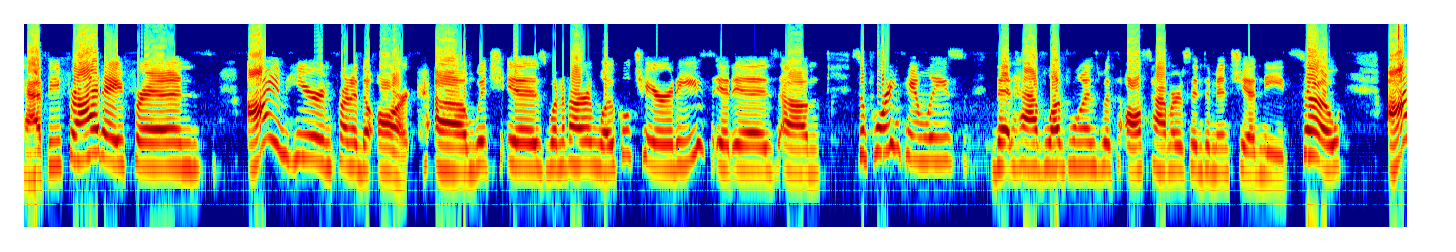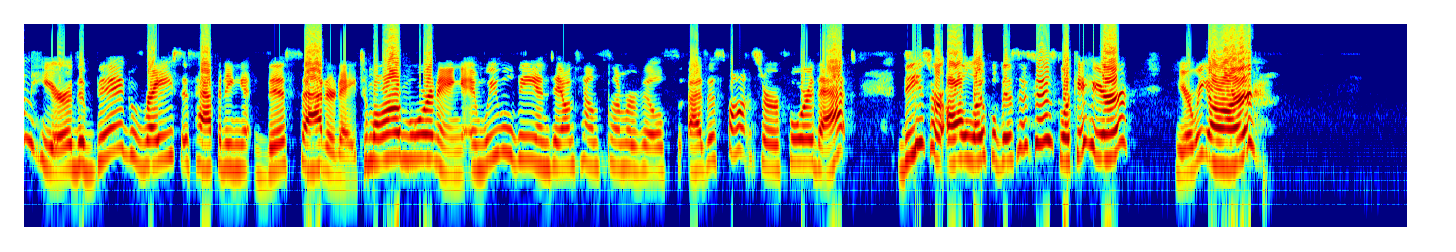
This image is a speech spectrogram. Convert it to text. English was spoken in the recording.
Happy Friday, friends. I am here in front of the ARK, uh, which is one of our local charities. It is um, supporting families that have loved ones with Alzheimer's and dementia needs. So I'm here. The big race is happening this Saturday, tomorrow morning, and we will be in downtown Summerville as a sponsor for that. These are all local businesses. Look at here. Here we are.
